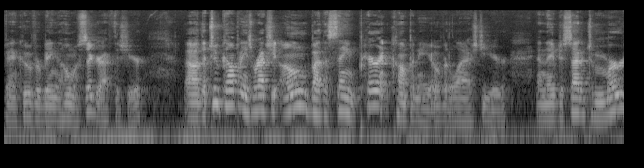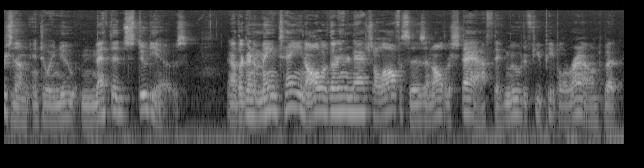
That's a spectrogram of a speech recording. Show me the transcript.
Vancouver being the home of SIGGRAPH this year, uh, the two companies were actually owned by the same parent company over the last year, and they've decided to merge them into a new Method Studios. Now they're going to maintain all of their international offices and all their staff. They've moved a few people around, but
